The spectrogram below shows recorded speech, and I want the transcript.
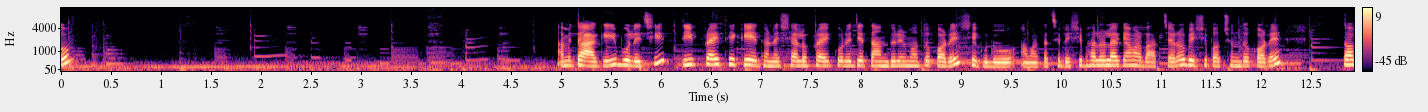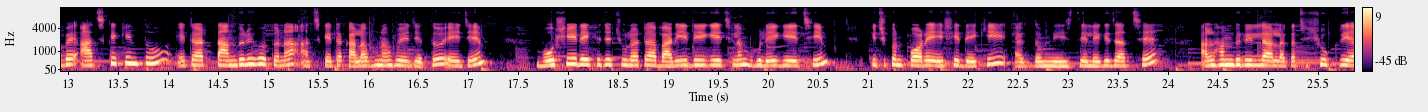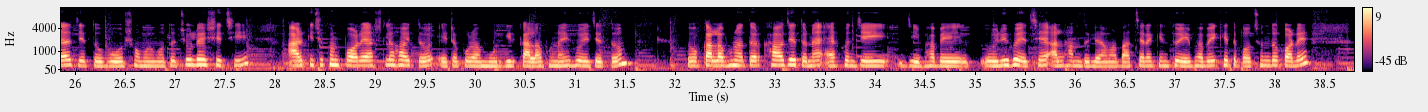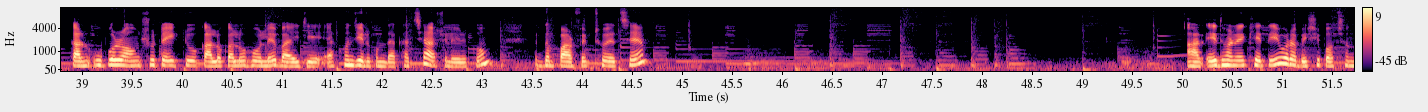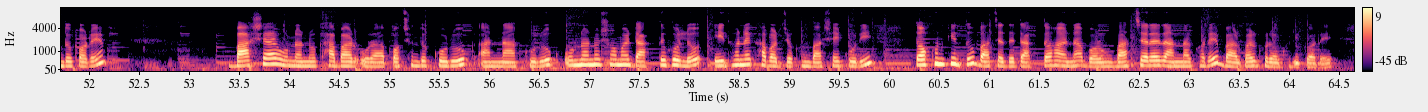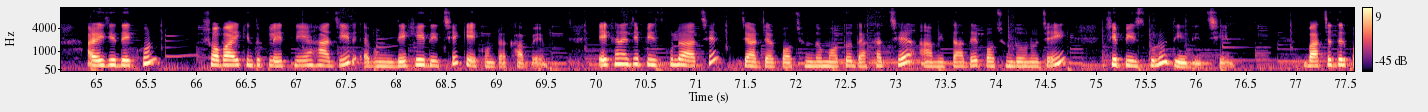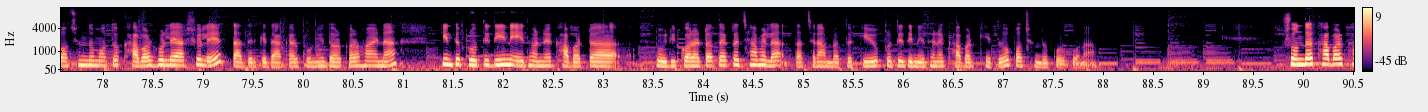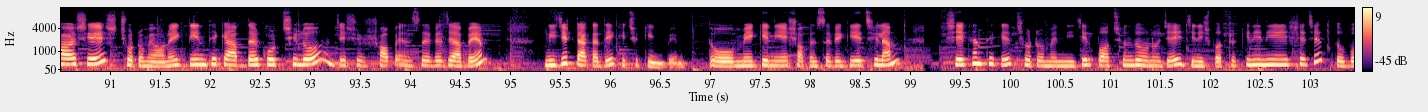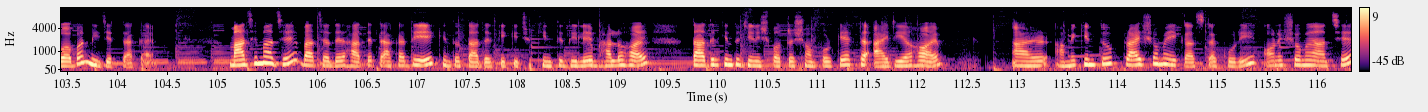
আমি তো আগেই বলেছি, ডিপ ফ্রাই থেকে এ ধরনের শ্যালো ফ্রাই করে যে তান্দুরির মতো করে, সেগুলো আমার কাছে বেশি ভালো লাগে, আমার বাচ্চারাও বেশি পছন্দ করে। তবে আজকে কিন্তু এটা আর তান্দুরি হতো না, আজকে এটা কালাভুনা হয়ে যেত। এই যে বসিয়ে রেখে যে চুলাটা বাড়িয়ে দিয়ে গিয়েছিলাম, ভুলে গিয়েছি। কিছুক্ষণ পরে এসে দেখি একদম নিচ দিয়ে লেগে যাচ্ছে। আলহামদুলিল্লাহ আল্লাহ কাছে শুক্রিয়া যে তবুও সময় মতো চলে এসেছি। আর কিছুক্ষণ পরে আসলে হয়তো এটা পুরো মুরগির কালাভুনাই হয়ে যেত। তো কালাভুনা তো আর খাওয়া যেত না। এখন যেই, যেভাবে তৈরি হয়েছে, আলহামদুলিল্লাহ আমার বাচ্চারা কিন্তু এইভাবেই খেতে পছন্দ করে। কারণ উপরের অংশটা একটু কালো কালো হলে বা এই যে এখন যেরকম দেখাচ্ছে, আসলে এরকম একদম পারফেক্ট হয়েছে। আর এই ধরনের খেতেই ওরা বেশি পছন্দ করে। বাসায় অন্যান্য খাবার ওরা পছন্দ করুক আর না করুক, অন্যান্য সময় ডাকতে হলেও এই ধরনের খাবার যখন বাসায় করি, তখন কিন্তু বাচ্চাদের ডাকতে হয় না, বরং বাচ্চারা রান্নাঘরে বারবার ঘোরাঘুরি করে। আর এই যে দেখুন, সবাই কিন্তু প্লেট নিয়ে হাজির এবং দেখিয়ে দিচ্ছে কে কোনটা খাবে। এখানে যে পিসগুলো আছে, যার যার পছন্দ মতো দেখাচ্ছে, আমি তাদের পছন্দ অনুযায়ী সে পিসগুলো দিয়ে দিচ্ছি। বাচ্চাদের পছন্দ মতো খাবার হলে আসলে তাদেরকে ডাকার কোনোই দরকার হয় না। কিন্তু প্রতিদিন এই ধরনের খাবারটা তৈরি করাটাও তো একটা ঝামেলা। তাছাড়া আমরা তো কেউ প্রতিদিন এই ধরনের খাবার খেতেও পছন্দ করব না। সন্ধ্যার খাবার খাওয়া শেষ। ছোটো মেয়ে অনেক দিন থেকে আবদার করছিল যে সে শপ অ্যান্ড সেভে যাবে। নিজের টাকা দিয়ে কিছু কিনবে। তো মেয়েকে নিয়ে শপ অ্যান্ড সেভে গিয়েছিলাম। সেখান থেকে ছোটো মেয়ের নিজের পছন্দ অনুযায়ী জিনিসপত্র কিনে নিয়ে এসেছে। তবু আবার নিজের টাকায়। মাঝে মাঝে বাচ্চাদের হাতে টাকা দিয়ে কিন্তু তাদেরকে কিছু কিনতে দিলে ভালো হয়। তাদের কিন্তু জিনিসপত্র সম্পর্কে একটা আইডিয়া হয়। আর আমি কিন্তু প্রায় সময় এই কাজটা করি। অনেক সময় আছে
